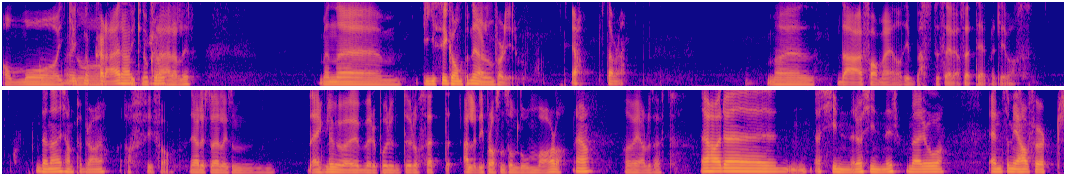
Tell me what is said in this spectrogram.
ammo, og ikke, ikke noe noe, klær her. ikke noe klær heller. Men uh, Easy Company er det de følger. Ja, Stemmer det. Men det er faen meg en av de beste serier jeg har sett i hele mitt liv. ass. Den er kjempebra, ja. Ja, fy faen. Jeg har lyst til å liksom Egentlig vært vært på rundtur og sett alle de plassene som de var, da. ja. Det var jævlig tøft. Jeg har eh, jeg kinner og kinner. Det er jo en som jeg har ført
